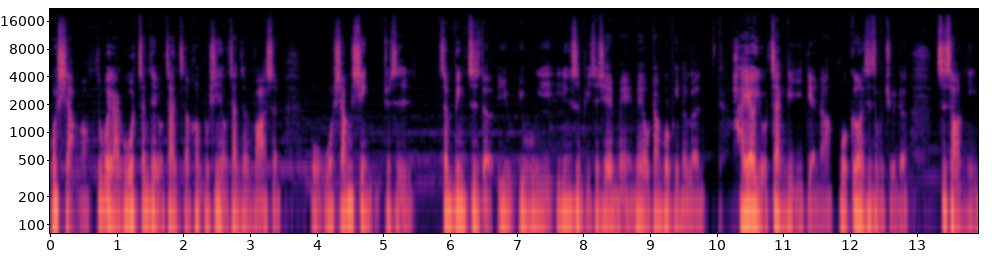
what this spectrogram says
我想啊，就未来如果真的有战争，很不幸有战争发生，我我相信就是征兵制的义义务役一定是比这些没没有当过兵的人还要有战力一点啊！我个人是这么觉得，至少你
